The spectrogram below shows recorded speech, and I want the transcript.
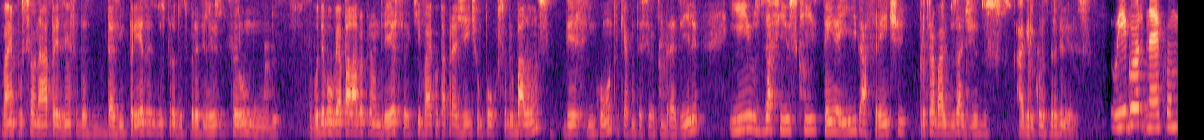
vai impulsionar a presença das, das empresas e dos produtos brasileiros pelo mundo. Eu vou devolver a palavra para a Andressa, que vai contar para a gente um pouco sobre o balanço desse encontro que aconteceu aqui em Brasília e os desafios que tem aí à frente para o trabalho dos adidos agrícolas brasileiros. O Igor né, com,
